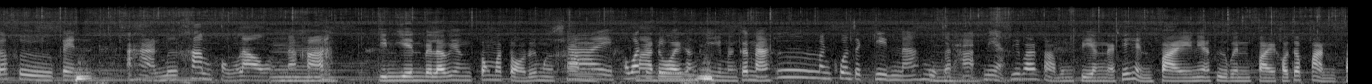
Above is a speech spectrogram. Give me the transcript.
ก็คือเป็นอาหารมื้อค่ำของเรานะคะอืมกินเย็นไปแล้วยังต้องมาต่อด้วยมือใช่ค่ำเพราะว่ามาจริงๆดอยทั้งทีมันก็นะอืมมันควรจะกินนะหมูกระทะเนี่ยที่บ้านป่าบงเปียงเนี่ยที่เห็นไฟเนี่ยคือเป็นไฟเขาจะปั่นไฟ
